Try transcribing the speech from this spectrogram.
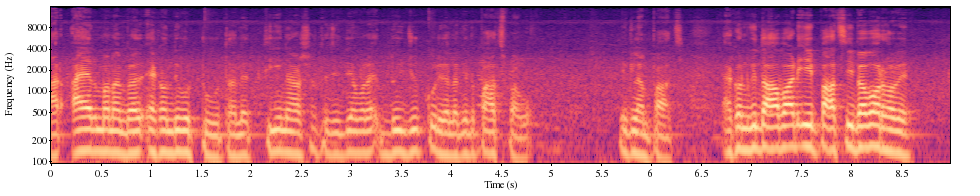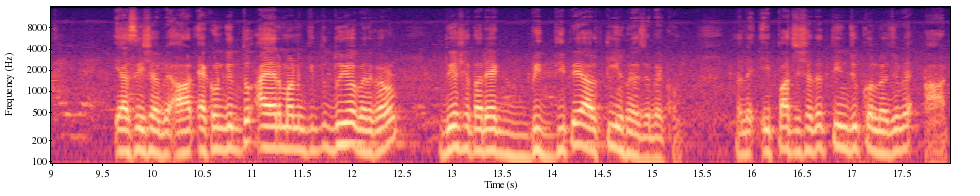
আর আয়ের মান আমরা এখন দিব টু তাহলে তিন আর সাথে যদি আমরা দুই যোগ করি, তাহলে কিন্তু পাঁচ পাবো। লিখলাম পাঁচ। এখন কিন্তু আবার এই পাঁচই ব্যবহার হবে এস হিসাবে, আর এখন কিন্তু আয়ের মান কিন্তু দুই হবে না, কারণ দুইয়ের সাথে আর এক বৃদ্ধি পেয়ে আর তিন হয়ে যাবে এখন। তাহলে এই পাঁচের সাথে তিন যোগ করলে হয়ে যাবে আট।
